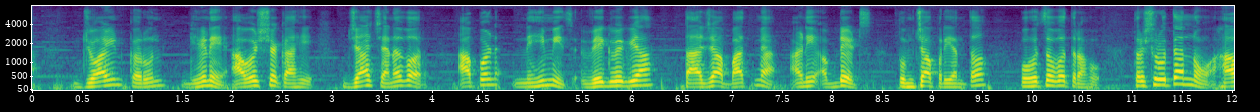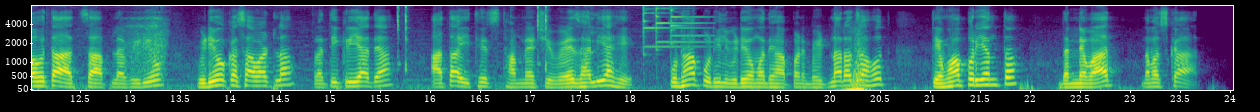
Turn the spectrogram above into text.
जॉईन करून घेणे आवश्यक आहे. ज्या चॅनलवर आपण नेहमीच वेगवेगळ्या ताज्या बातम्या आणि अपडेट्स तुमच्यापर्यंत पोहोचवत राहू. तर श्रोत्यांनो हा होता आजचा आपला व्हिडिओ. व्हिडिओ कसा वाटला? प्रतिक्रिया द्या. आता इथेच थांबण्याची वेळ झाली आहे. पुन्हा पुढील व्हिडिओमध्ये आपण भेटणारच आहोत. तेव्हापर्यंत धन्यवाद. नमस्कार.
